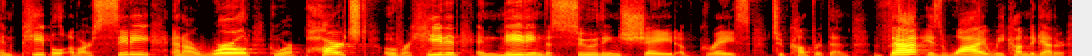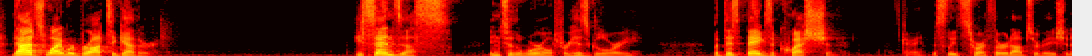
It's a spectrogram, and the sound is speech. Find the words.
and people of our city and our world who are parched, overheated, and needing the soothing shade of grace to comfort them. That is why we come together. That's why we're brought together. He sends us into the world for his glory. But this begs a question. Okay, this leads to our third observation.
